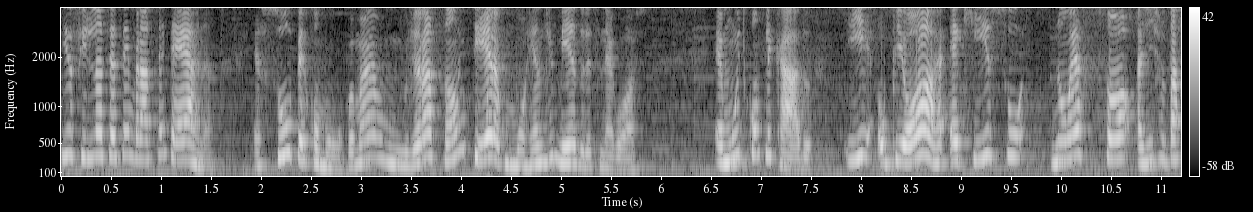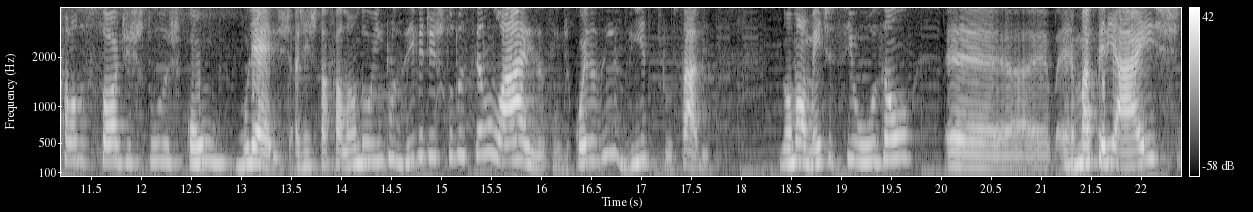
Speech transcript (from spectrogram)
e o filho nascer sem braço, sem perna. É super comum. Foi uma geração inteira morrendo de medo desse negócio. É muito complicado. E o pior é que isso não é só. A gente não está falando só de estudos com mulheres. A gente está falando, inclusive, de estudos celulares, assim, de coisas in vitro, sabe? Normalmente se usam é, é, é materiais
